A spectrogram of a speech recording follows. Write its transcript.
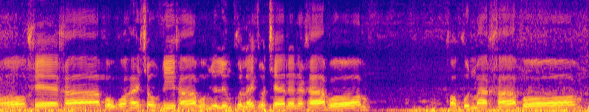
โอเคครับ ผมขอให้โชคดีครับ ผมอย่าลืมกดไลค์กดแชร์ด้วยนะครับผม ขอบคุณมากครับผม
